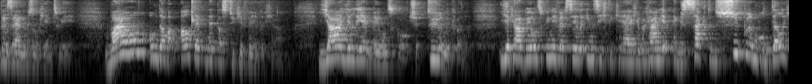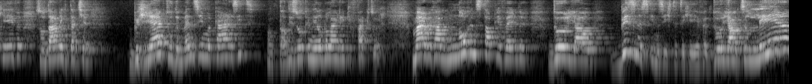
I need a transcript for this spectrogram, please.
er zijn er zo geen twee. Waarom? Omdat we altijd net dat stukje verder gaan. Ja, je leert bij ons coachen, tuurlijk wel. Je gaat bij ons universele inzichten krijgen. We gaan je exact een super model geven, zodanig dat je begrijpt hoe de mens in elkaar zit. Want dat is ook een heel belangrijke factor. Maar we gaan nog een stapje verder door jou business-inzichten te geven. Door jou te leren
